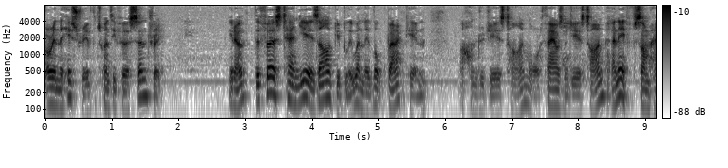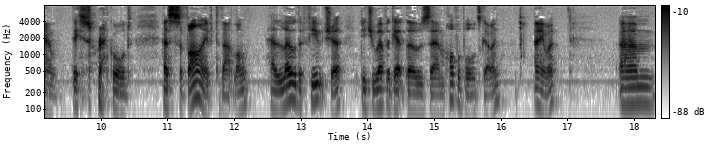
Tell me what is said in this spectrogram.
or in the history of the 21st century. You know, the first 10 years, arguably, when they look back in a hundred years' time or a thousand years' time, and if somehow this record has survived that long, hello the future, did you ever get those um, hoverboards going? Anyway, um,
